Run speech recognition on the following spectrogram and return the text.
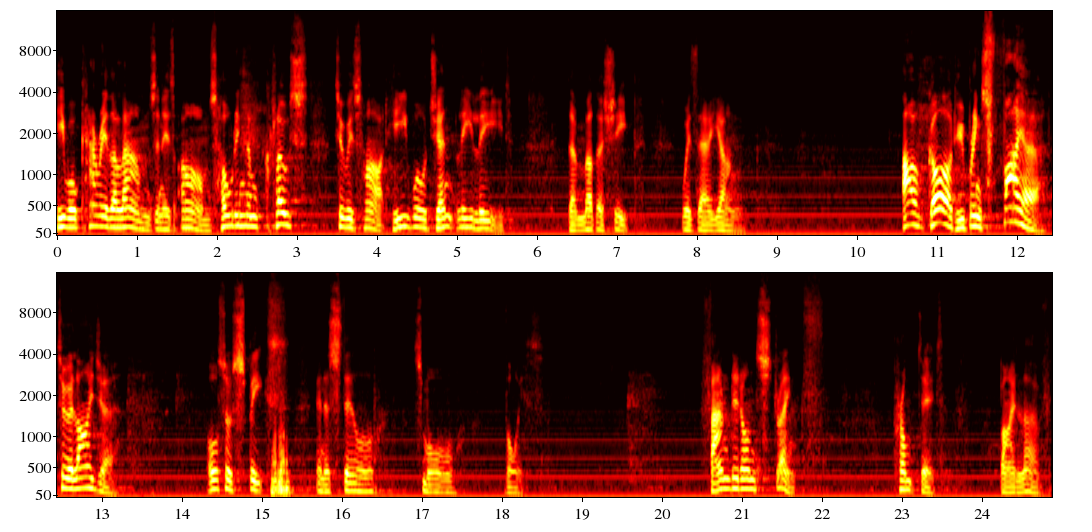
He will carry the lambs in his arms, holding them close to his heart. He will gently lead the mother sheep with their young. Our God, who brings fire to Elijah, also speaks in a still, small voice. Founded on strength, prompted by love.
